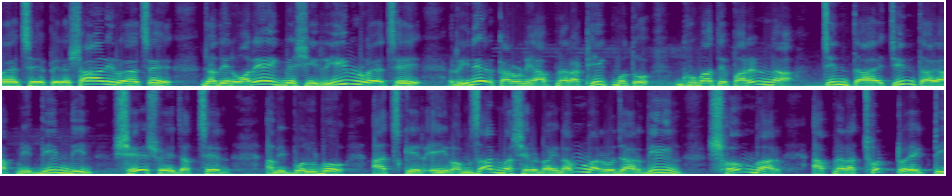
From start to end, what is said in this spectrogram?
রয়েছে, পেরেশানি রয়েছে, যাদের অনেক বেশি ঋণ রয়েছে, ঋণের কারণে আপনারা ঠিক মতো ঘুমাতে পারেন না চিন্তায় চিন্তায় আপনি দিন দিন শেষ হয়ে যাচ্ছেন। আমি বলব, আজকের এই রমজান মাসের নয় নম্বর রোজার দিন, সোমবার আপনারা ছোট্ট একটি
